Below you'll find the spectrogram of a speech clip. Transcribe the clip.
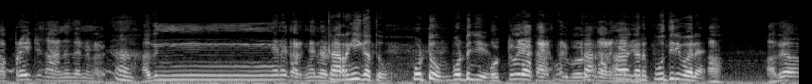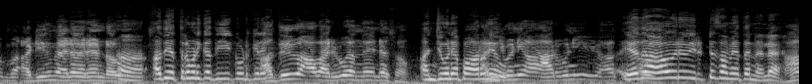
സെപ്പറേറ്റ് സാധനം തന്നെയാണ്. അത് ഇങ്ങനെ കറങ്ങി കത്തും. പൊട്ടും. പൊട്ടും ചെയ്യും. ഒട്ടൂല കറങ്ങൽ പൂത്തിരി പോലെ. അത് അടിയിൽ മേലെ വരെ ഉണ്ടാവും. അത് എത്ര മണിക്കാ തീ കൊടുക്കൽ? അത് ആ വരവ് വന്നതിന്റെ അഞ്ചു മണി അപ്പൊ ആറ് മണി മണി ആറു മണി ഏത് ആ ഒരു ഇരുട്ട് സമയത്ത് തന്നെ അല്ലേ? ആ.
